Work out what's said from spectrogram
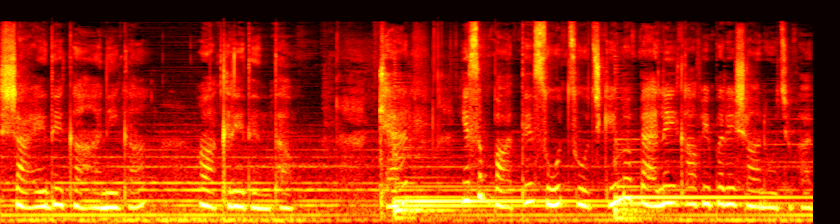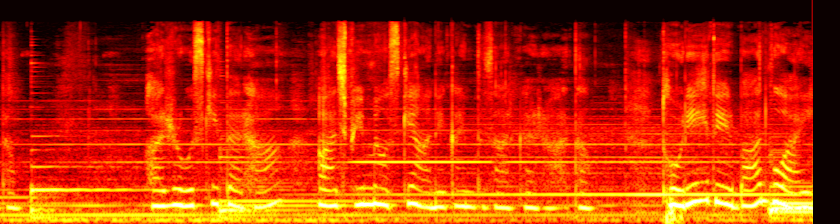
शायद ये कहानी का आखिरी दिन था। खैर, ये सब बातें सोच सोच के मैं पहले ही काफ़ी परेशान हो चुका था। हर रोज़ की तरह आज भी मैं उसके आने का इंतज़ार कर रहा था। थोड़ी ही देर बाद वो आई।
